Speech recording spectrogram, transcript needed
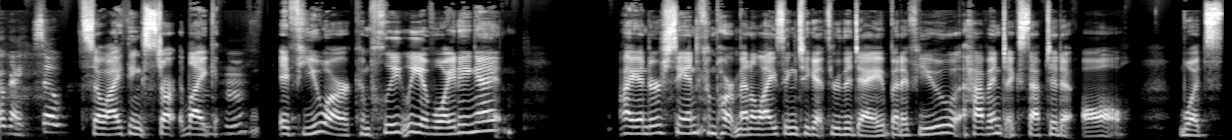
Okay, so So I think start like Mhm. if you are completely avoiding it, I understand compartmentalizing to get through the day, but if you haven't accepted at all what's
